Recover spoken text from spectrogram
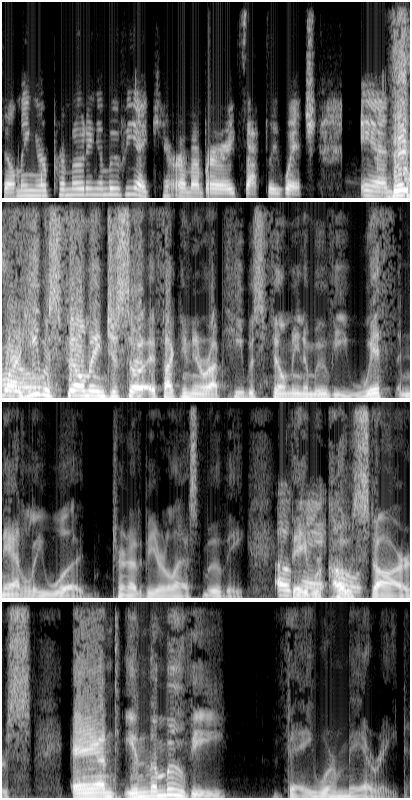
filming or promoting a movie. I can't remember exactly which. And They were, he was filming, just so if I can interrupt, he was filming a movie with Natalie Wood. Turned out to be her last movie. Okay. They were oh. co stars. And in the movie, they were married.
